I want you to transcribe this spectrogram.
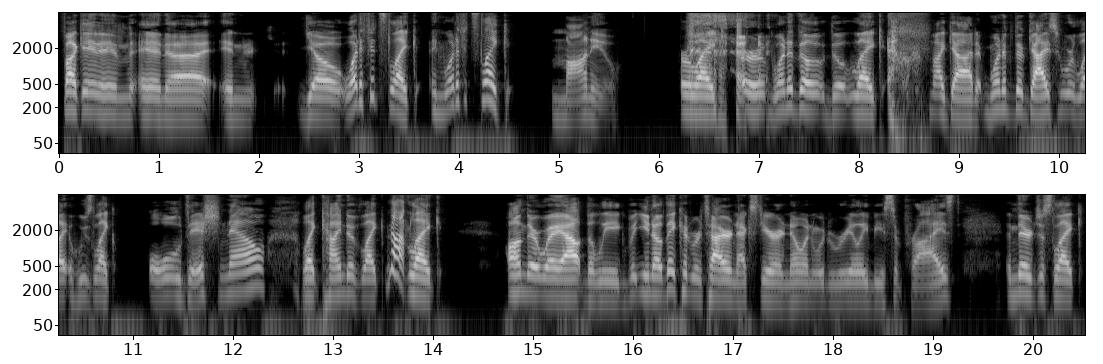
fucking in in uh in yo, what if it's like and what if it's like Manu? Or like or one of the the like my god, one of the guys who are like who's like oldish now, like kind of like not like on their way out the league, but you know, they could retire next year and no one would really be surprised. And they're just like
